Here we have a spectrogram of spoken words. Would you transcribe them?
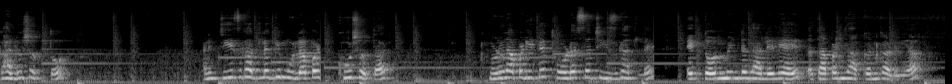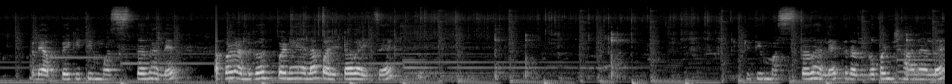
घालू शकतो. आणि चीज घातलं की मुलं पण खुश होतात. म्हणून आपण इथे थोडंसं चीज घातलंय. एक दोन मिनटं झालेली आहेत. आता आपण झाकण काढूया. आपले अप्पे किती मस्त झालेत. आपण अलगदपणे याला पलटवायचं आहे किती मस्त झालेत रंग पण छान आलाय.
